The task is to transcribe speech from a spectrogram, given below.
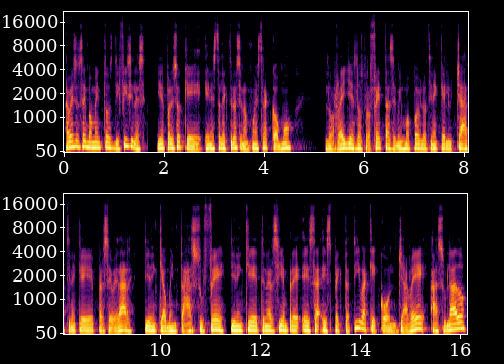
A veces hay momentos difíciles y es por eso que en esta lectura se nos muestra cómo los reyes, los profetas, el mismo pueblo tienen que luchar, tienen que perseverar, tienen que aumentar su fe, tienen que tener siempre esa expectativa que con Yahvé a su lado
